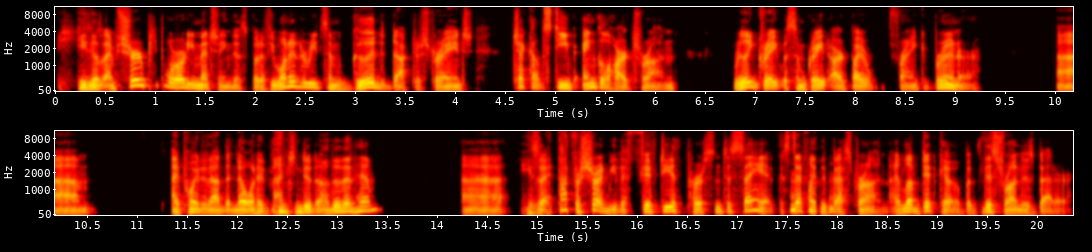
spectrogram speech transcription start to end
he goes. I'm sure people are already mentioning this, but if you wanted to read some good Doctor Strange, check out Steve Englehart's run. Really great with some great art by Frank Brunner. Um, I pointed out that no one had mentioned it other than him. Uh, he's like, I thought for sure I'd be the 50th person to say it. It's definitely the best run. I love Ditko, but this run is better.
